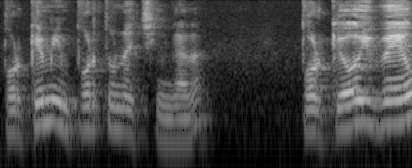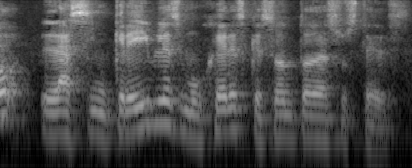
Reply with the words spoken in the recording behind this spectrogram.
¿Por qué me importa una chingada? Porque hoy veo las increíbles mujeres que son todas ustedes.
